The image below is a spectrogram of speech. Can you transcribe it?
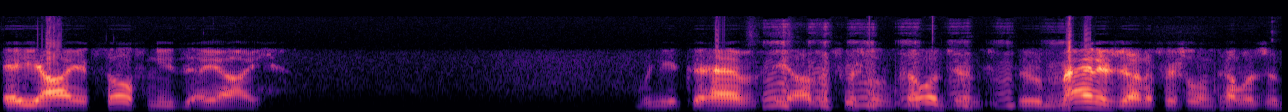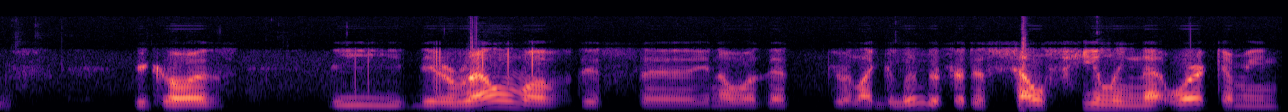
AI itself needs AI. We need to have artificial intelligence to manage artificial intelligence because the the realm of this, uh, you know, that like Linda said, the self healing network. I mean,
